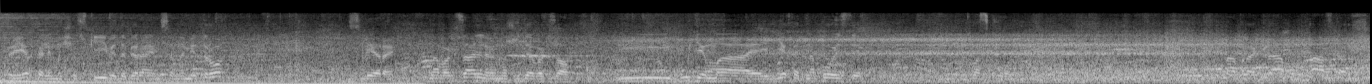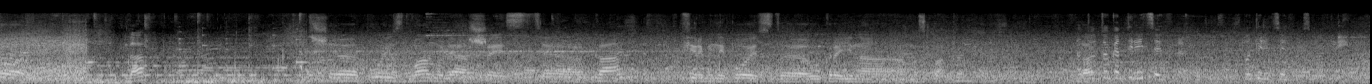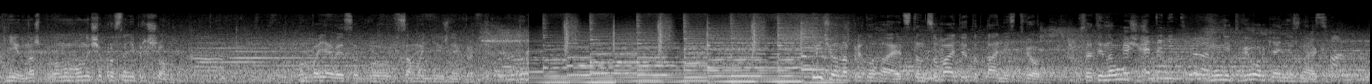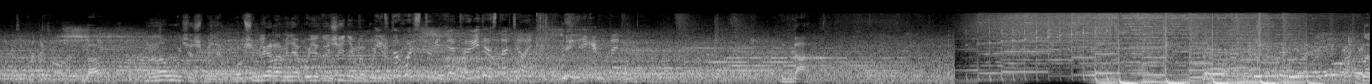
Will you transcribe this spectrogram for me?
Приехали мы сейчас в Киеве, добираемся на метро с Лерой на вокзальную, на ЖД вокзал. И будем э, ехать на поезде в Москву. На программу Автошор. Да? Ш- Поезд 206К. Фирменный поезд э, Украина-Москва. Да? Тут только три цифры. По три цифры смотри. Нет, наш, он, он еще просто не пришел. Он появится в, в самой нижней графе. Что она предлагает? Станцевать это танец тверк. Кстати, научишь. Это не тверк. Ну не тверк, я не знаю. Типа такого. Да? Ну научишь меня. В общем, Лера меня будет учить, и мы И будем... кто хочет увидеть это видео, ставьте лайки. И комментарии.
